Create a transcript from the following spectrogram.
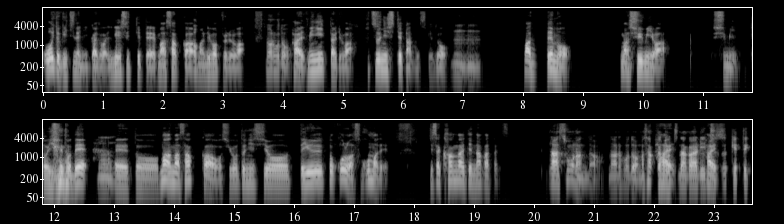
多い時1年に1回とかイギリス行ってて、まあサッカー、まあリバプールは、なるほど。はい、見に行ったりは普通にしてたんですけど、うんうん、まあでも、まあ趣味は趣味というので、うん、えっ、ー、と、まあまあ、サッカーを仕事にしようっていうところはそこまで実際考えてなかったです。あそうなんだ。なるほど。まあ、サッカーとつながり続けて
